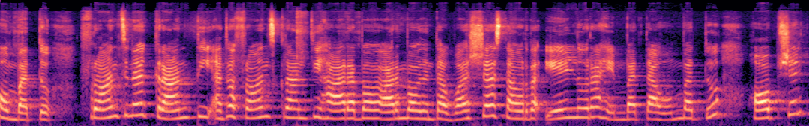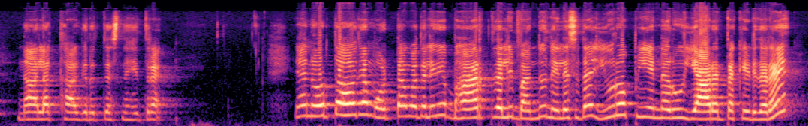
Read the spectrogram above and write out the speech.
ಒಂಬತ್ತು ಫ್ರಾನ್ಸಿನ ಕ್ರಾಂತಿ ಅಥವಾ ಫ್ರಾನ್ಸ್ ಕ್ರಾಂತಿ ಆರಂಭ ಆರಂಭವಾದಂಥ ವರ್ಷ ಸಾವಿರದ ಏಳ್ನೂರ ಎಂಬತ್ತ ಒಂಬತ್ತು ಆಪ್ಷನ್ ನಾಲ್ಕಾಗಿರುತ್ತೆ ಸ್ನೇಹಿತರೆ. ನಾನು ನೋಡ್ತಾ ಹೋದರೆ ಮೊಟ್ಟ ಮೊದಲಿಗೆ ಭಾರತದಲ್ಲಿ ಬಂದು ನೆಲೆಸಿದ ಯುರೋಪಿಯನ್ನರು ಯಾರಂತ ಕೇಳಿದರೆ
